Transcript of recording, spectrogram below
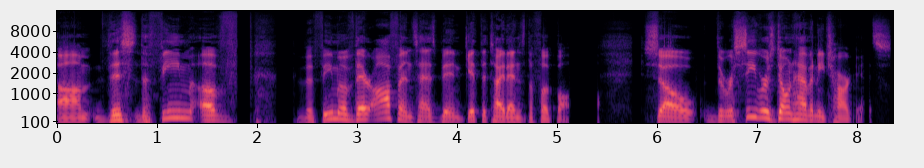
Um, this the theme of the theme of their offense has been get the tight ends the football. So the receivers don't have any targets.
